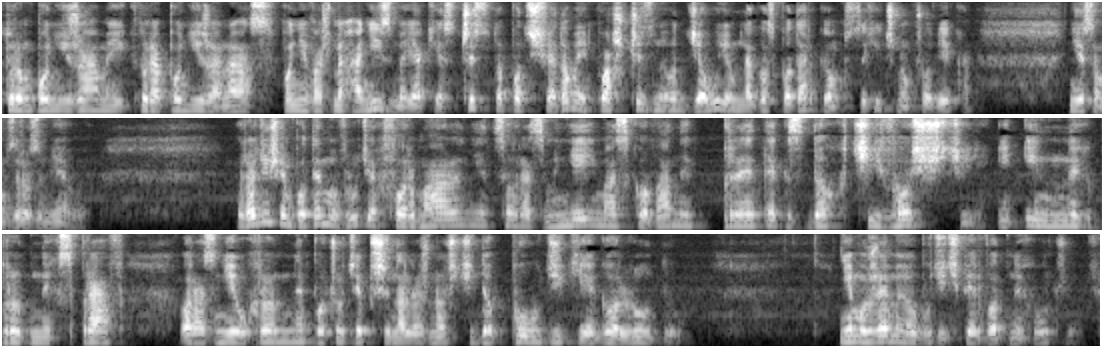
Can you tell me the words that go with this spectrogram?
którą poniżamy i która poniża nas, ponieważ mechanizmy, jakie z czysto podświadomej płaszczyzny oddziałują na gospodarkę psychiczną człowieka, nie są zrozumiałe. Rodzi się potem w ludziach formalnie coraz mniej maskowany pretekst do chciwości i innych brudnych spraw oraz nieuchronne poczucie przynależności do półdzikiego ludu. Nie możemy obudzić pierwotnych uczuć,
